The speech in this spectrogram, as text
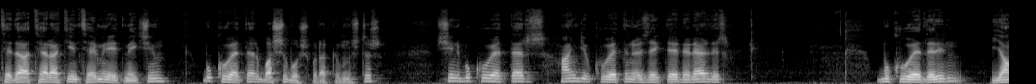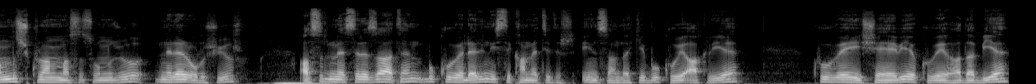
teda terakkini temin etmek için bu kuvvetler başıboş bırakılmıştır. Şimdi bu kuvvetler hangi kuvvetin özellikleri nelerdir? Bu kuvvetlerin yanlış kullanılması sonucu neler oluşuyor? Asıl mesele zaten bu kuvvelerin istikametidir. İnsandaki bu kuvve akliye, kuvve-i şeheviye, kuvve-i gadabiye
